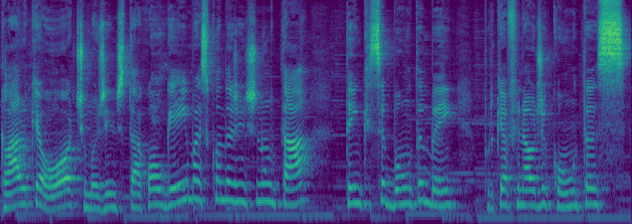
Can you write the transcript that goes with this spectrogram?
Claro que é ótimo a gente estar tá com alguém, mas quando a gente não tá, tem que ser bom também, porque afinal de contas,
